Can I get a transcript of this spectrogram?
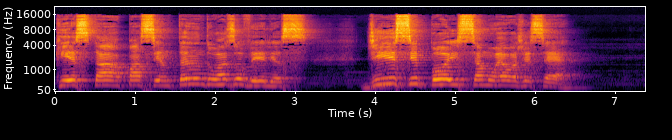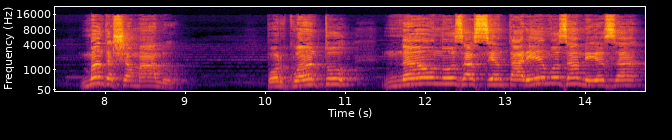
que está apacentando as ovelhas. Disse, pois, Samuel a Jessé: Manda chamá-lo, porquanto não nos assentaremos à mesa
